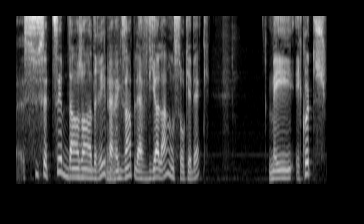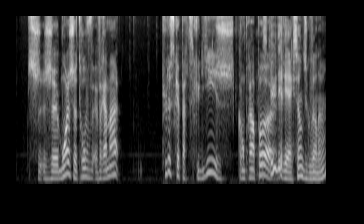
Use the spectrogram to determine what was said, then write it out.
euh, susceptible d'engendrer, par exemple, la violence au Québec? Mais écoute, je- je- je- moi, je trouve vraiment plus que particulier. Je comprends Est-ce pas. qu'il y a eu des réactions du gouvernement?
